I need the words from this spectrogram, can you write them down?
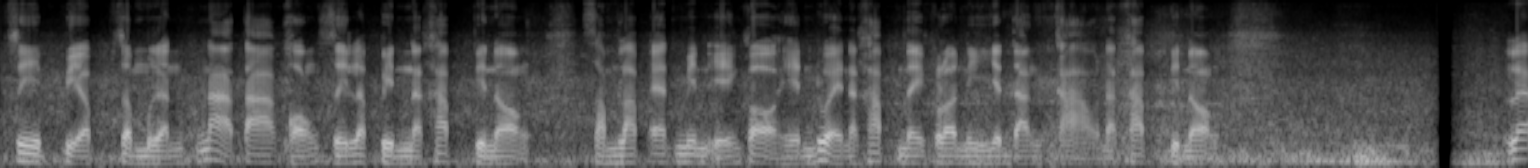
FC เปรียบเสมือนหน้าตาของศิลปินนะครับพี่น้องสำหรับแอดมินเองก็เห็นด้วยนะครับ ในกรณีดังกล่าวนะครับพี่น้อง และ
